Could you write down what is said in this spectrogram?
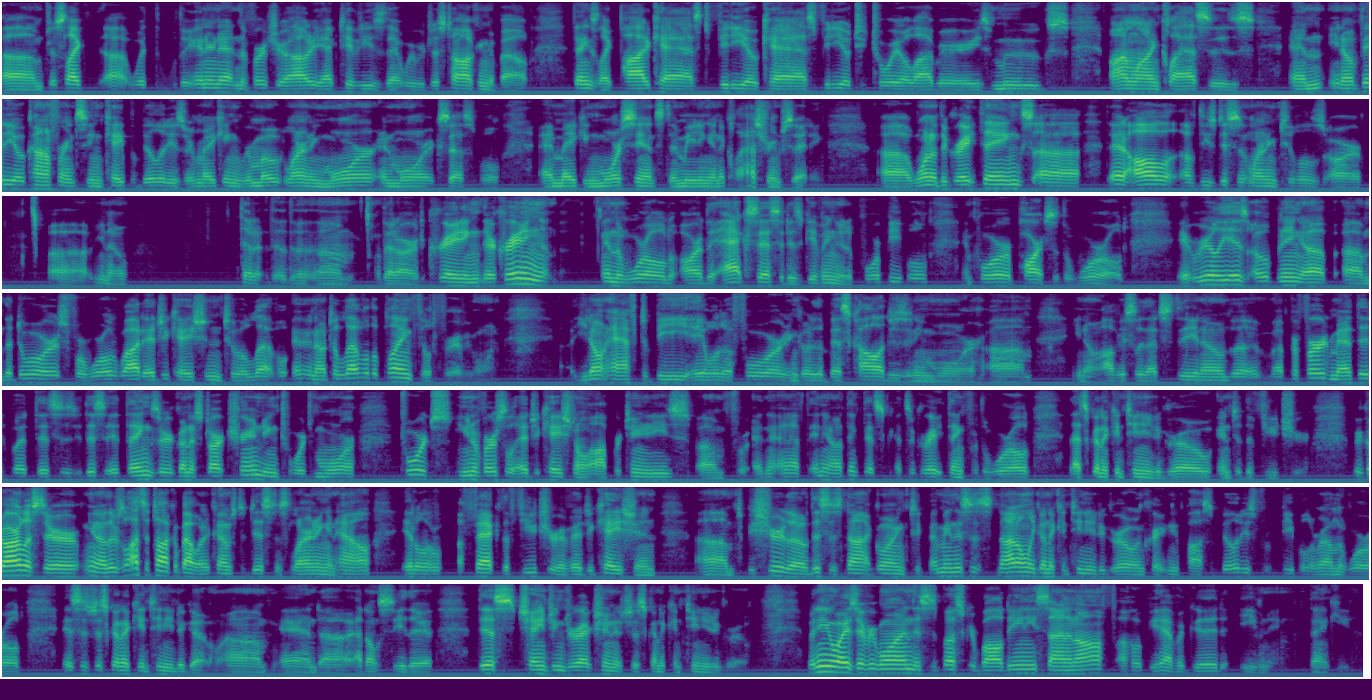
Um, just like uh, with the internet and the virtuality activities that we were just talking about, things like podcast, video cast, video tutorial libraries, MOOCs, online classes, and you know video conferencing capabilities are making remote learning more and more accessible and making more sense than meeting in a classroom setting. Uh, one of the great things uh, that all of these distant learning tools are uh, you know that, that, um, that are creating they're creating in the world are the access it is giving to the poor people and poorer parts of the world. It really is opening up um, the doors for worldwide education to a level, you know, to level the playing field for everyone. You don't have to be able to afford and go to the best colleges anymore. Um, you know, obviously that's the you know the uh, preferred method, but this is this it, things are going to start trending towards more towards universal educational opportunities um, for and, and, I, and, you know I think that's that's a great thing for the world that's going to continue to grow into the future regardless there you know there's lots to talk about when it comes to distance learning and how it'll affect the future of education um, to be sure, though, this is not going to, I mean, this is not only going to continue to grow and create new possibilities for people around the world, this is just going to continue to go. Um, and uh, I don't see the, this changing direction. It's just going to continue to grow. But, anyways, everyone, this is Busker Baldini signing off. I hope you have a good evening. Thank you.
